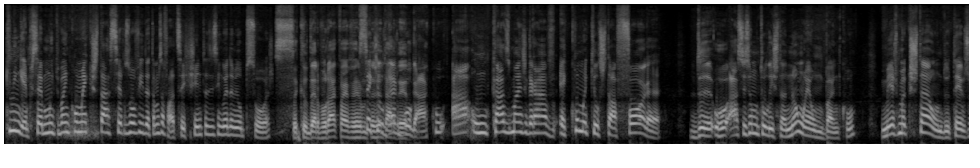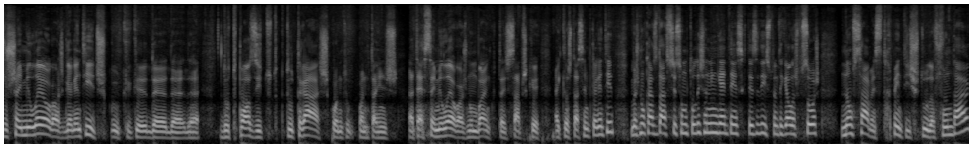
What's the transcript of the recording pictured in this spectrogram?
que ninguém percebe muito bem como é que está a ser resolvida. Estamos a falar de 650 mil pessoas Se aquilo der buraco, vai haver se muita aquilo gente a der buraco, há um caso mais grave. É como aquilo está fora de. A Associação Mutualista não é um banco. Mesmo a questão de teres os 100 mil euros garantidos que- que- de- de- de- do depósito que tu traz quando, quando tens até 100 mil euros num banco, tens, sabes que aquilo está sempre garantido, mas no caso da Associação Mutualista ninguém tem a certeza disso. Portanto, aquelas pessoas não sabem se de repente isto tudo afundar,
